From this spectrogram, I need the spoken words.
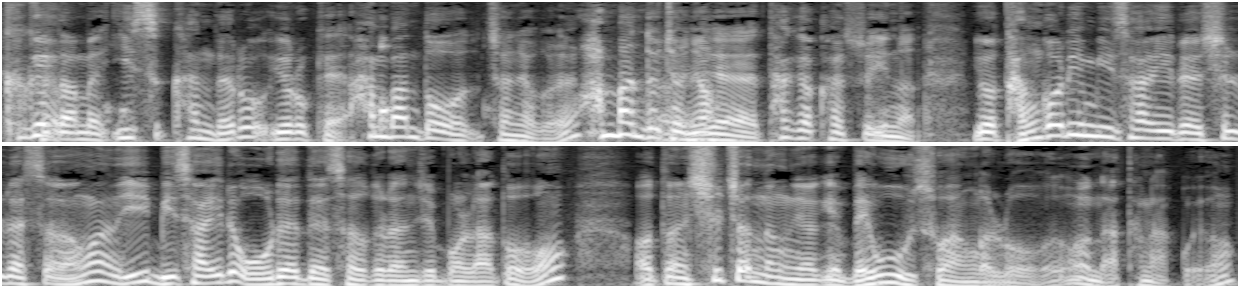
그게 다음에 이스칸데르 이렇게 한반도 전역을 한반도 전역 예, 타격할 수 있는 요 단거리 미사일의 신뢰성은 이 미사일이 오래돼서 그런지 몰라도 어떤 실전 능력이 매우 우수한 걸로 나타났고요.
